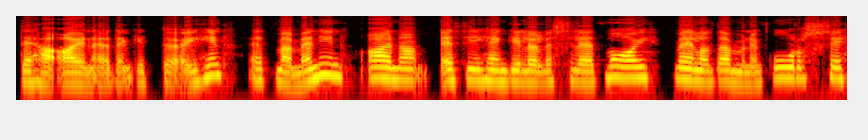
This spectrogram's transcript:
tehdä aina jotenkin töihin. Et mä menin aina esihenkilölle silleen, että moi, meillä on tämmöinen kurssi,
